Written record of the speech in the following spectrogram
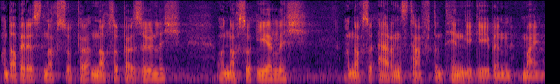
Und ob er es noch so, noch so persönlich und noch so ehrlich und noch so ernsthaft und hingegeben meint.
